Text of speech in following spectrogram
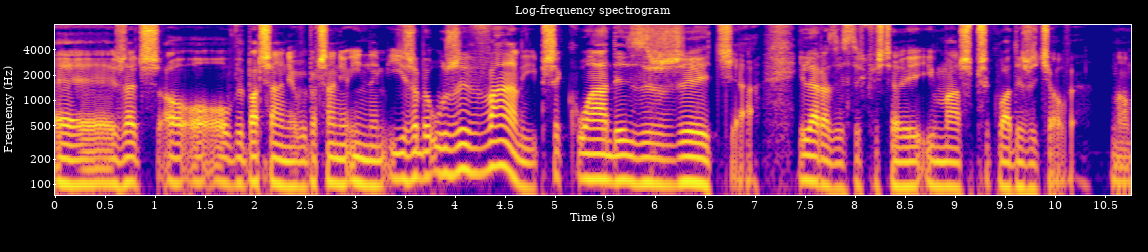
e, rzecz o, o, o wybaczeniu, wybaczeniu innym i żeby używali przykłady z życia. Ile razy jesteś w kościele i masz przykłady życiowe? No,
